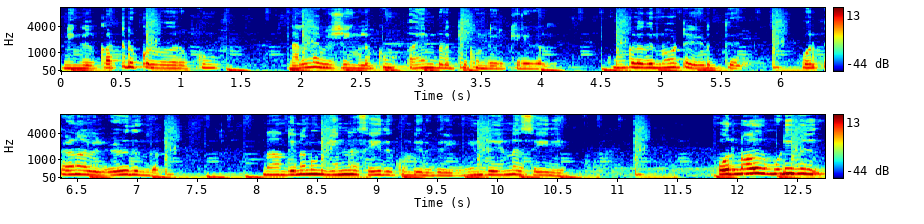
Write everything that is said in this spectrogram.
நீங்கள் கற்றுக்கொள்வதற்கும் நல்ல விஷயங்களுக்கும் பயன்படுத்தி கொண்டிருக்கிறீர்கள்? உங்களது நோட்டை எடுத்து ஒரு பேனாவில் எழுதுங்கள். நான் தினமும் என்ன செய்து கொண்டிருக்கிறேன்? இன்று என்ன செய்தேன்? ஒரு நாள் முடிவில்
